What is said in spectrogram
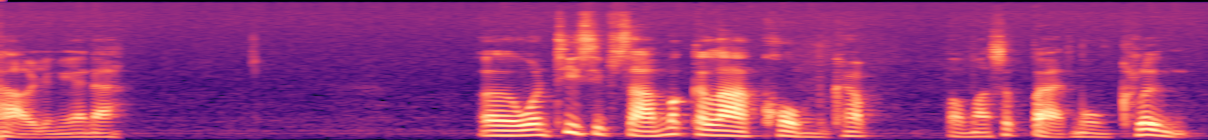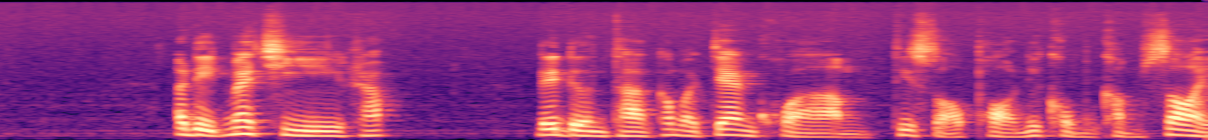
ข่าวอย่างเงี้ยนะเออวันที่ 13 มกราคมครับ ประมาณสัก8โมงครึ่ง อดีตแม่ชีครับ ได้เดินทางเข้ามาแจ้งความที่สพนิคมคำสร้อย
